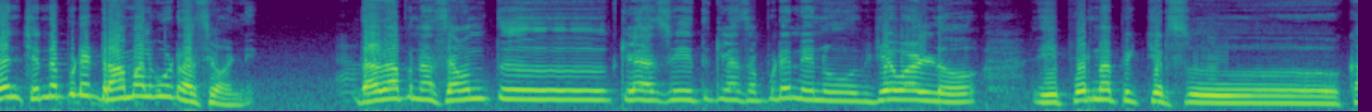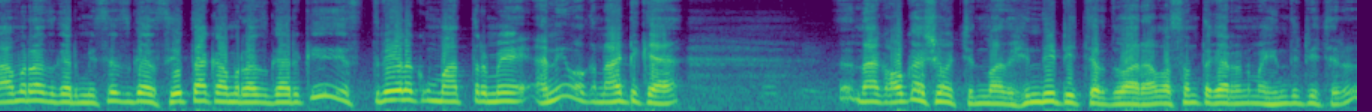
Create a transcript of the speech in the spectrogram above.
నేను చిన్నప్పుడే డ్రామాలు కూడా రాసేవాడిని. దాదాపు నా సెవెంత్ క్లాస్ ఎయిత్ క్లాస్ అప్పుడే నేను విజయవాడలో ఈ పూర్ణ పిక్చర్స్ కామరాజ్ గారి మిస్సెస్ గారు సీతా కామరాజ్ గారికి స్త్రీలకు మాత్రమే అని ఒక నాటిక నాకు అవకాశం వచ్చింది. మా హిందీ టీచర్ ద్వారా వసంత గారు అని మా హిందీ టీచరు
